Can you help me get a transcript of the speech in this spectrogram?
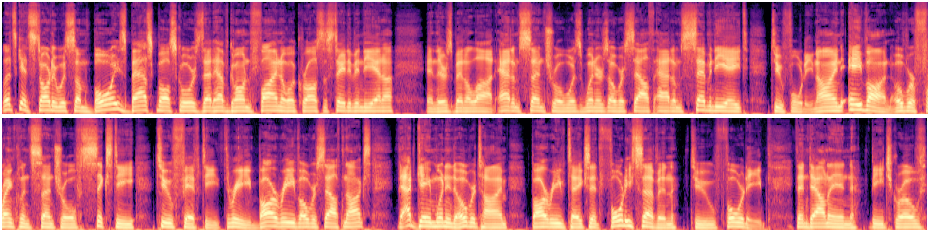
Let's get started with some boys basketball scores that have gone final across the state of Indiana, and there's been a lot. Adams Central was winners over South Adams 78 to 49. Avon over Franklin Central 60 to 53. Barr-Reeve over South Knox. That game went into overtime. Barr-Reeve takes it 47 to 40. Then down in Beech Grove,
